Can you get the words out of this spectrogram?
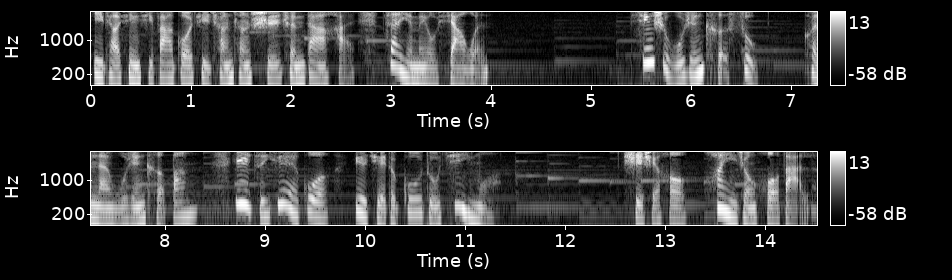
一条信息发过去，常常石沉大海，再也没有下文。心事无人可诉，困难无人可帮，日子越过越觉得孤独寂寞。是时候换一种活法了，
